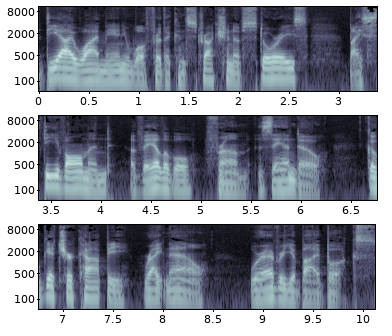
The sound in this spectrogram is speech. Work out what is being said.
DIY manual for the construction of stories by Steve Almond, available from Zando. Go get your copy right now, wherever you buy books.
